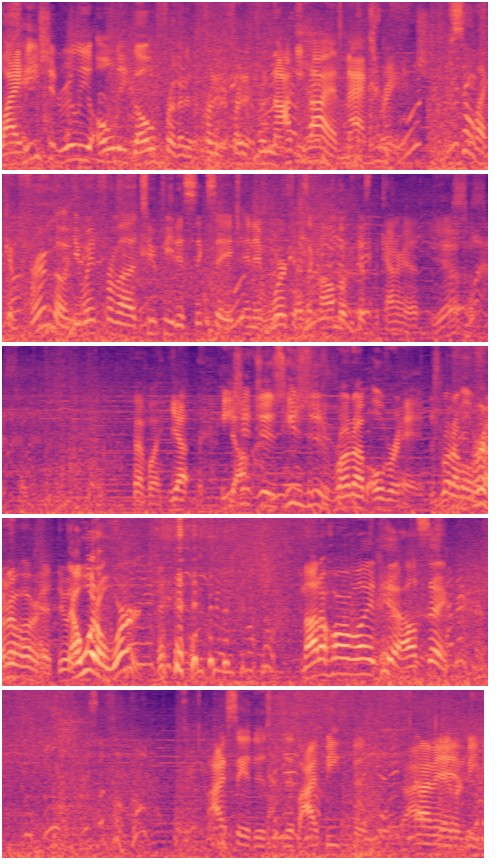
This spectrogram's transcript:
like he should really only go for the for the, for, the, for Nagiha at max range. You saw that confirmed though. He went from a 2P to 6H and it worked as a combo because of the counter hit. Yeah, Fanboy. Yep. he Yeah. should just he should just run up overhead. Just run up overhead. Run him overhead. Do That would have worked. Not a horrible idea, I'll say. I say this as if I beat Finn. I I mean- never beat.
